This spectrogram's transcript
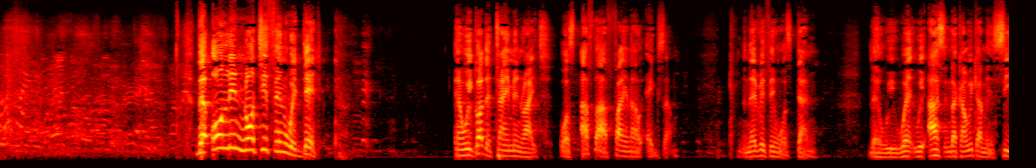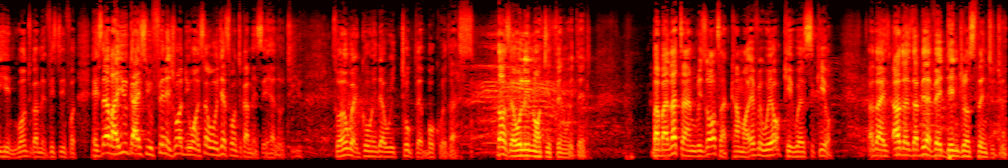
The only naughty thing we did, and we got the timing right, was after our final exam, and everything was done. Then we went, we asked him that can we come and see him? We want to come and visit him. For, he said, But you guys, you finished. What do you want? So we just want to come and say hello to you. So when we we're going there, we took the book with us. That was the only naughty thing we did. But by that time, results had come out everywhere. Okay, we're secure. Otherwise, otherwise that'd be a very dangerous thing to do.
